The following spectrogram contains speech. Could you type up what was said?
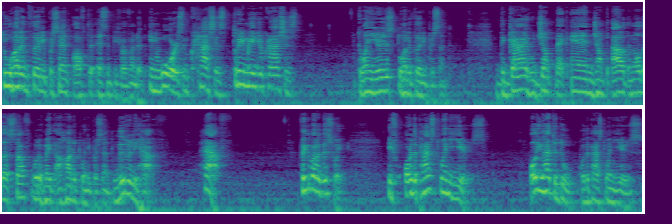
230% off the S&P 500. In wars and crashes, three major crashes, 20 years, 230%. The guy who jumped back in, jumped out, and all that stuff would have made 120%, literally half. Half. Think about it this way. If over the past 20 years, all you had to do for the past 20 years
